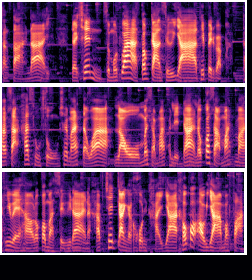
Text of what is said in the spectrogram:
ต่างๆ ได้ อย่างเช่น สมมติว่าต้องการซื้อยาที่เป็นแบบทักษะขั้นสูงๆใช่ไหมแต่ว่าเราไม่สามารถผลิตได้เราก็สามารถมาที่ warehouse แล้วก็มาซื้อได้นะครับ เช่นกันกับคนขายยาเขาก็เอายามาฝาก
